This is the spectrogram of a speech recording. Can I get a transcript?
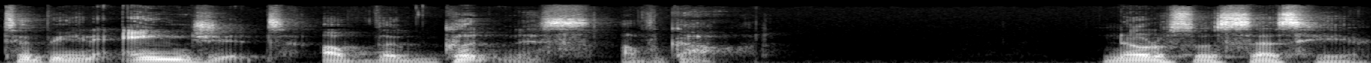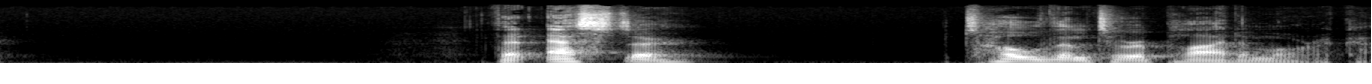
to be an agent of the goodness of God. Notice what it says here that Esther told them to reply to Mordecai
